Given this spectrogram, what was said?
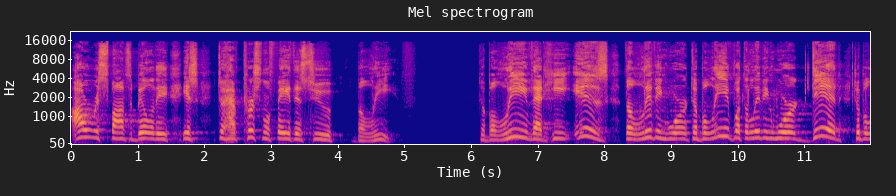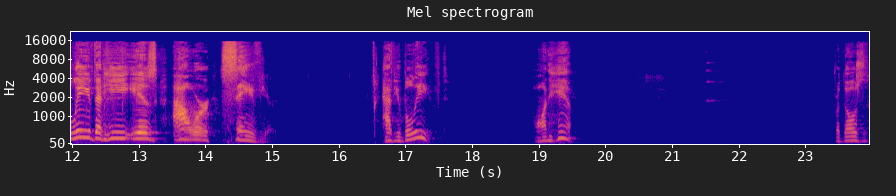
Our responsibility is to have personal faith, is to believe to believe that He is the living Word, to believe what the living Word did, to believe that He is our Savior. Have you believed on Him? For those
